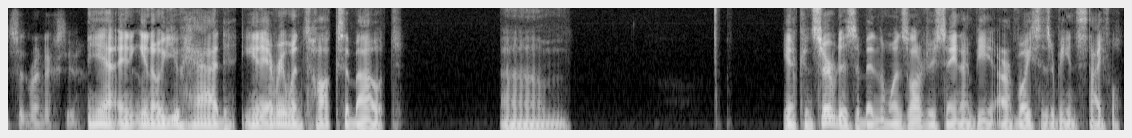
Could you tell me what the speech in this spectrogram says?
sitting right next to you. Yeah, and you know, you had you know everyone talks about um you know, conservatives have been the ones largely saying I'm being our voices are being stifled.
